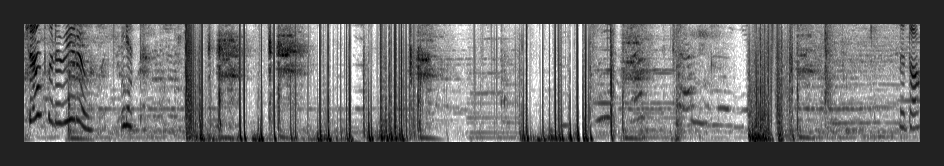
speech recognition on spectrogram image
Все перевірив? Ні. Не то.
